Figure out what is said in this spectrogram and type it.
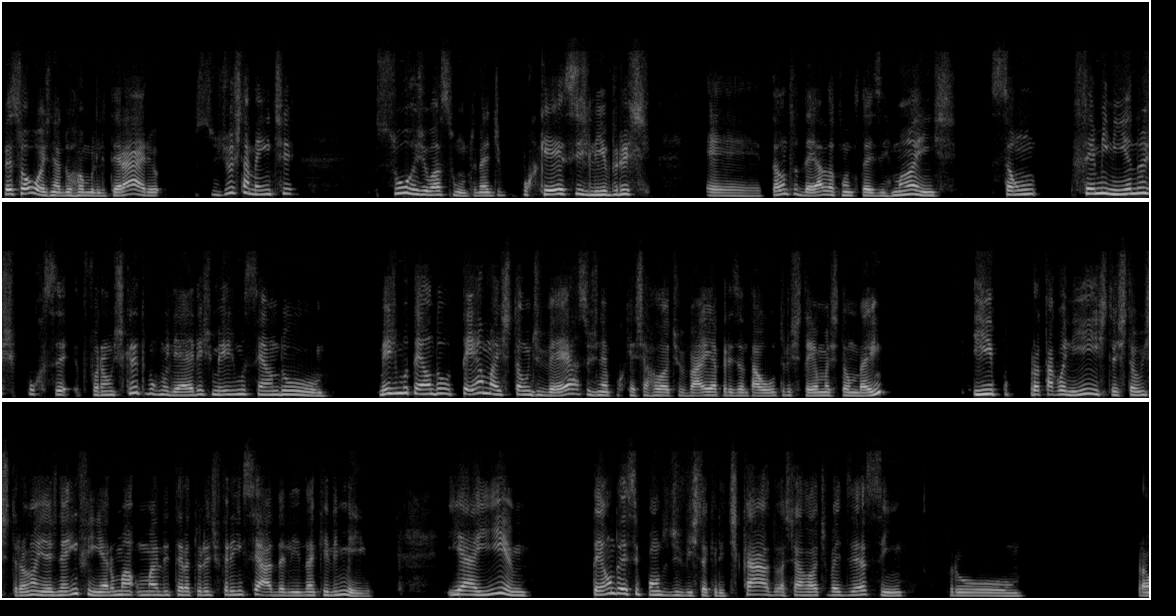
pessoas né, do ramo literário, justamente surge o assunto né, de por que esses livros, é, tanto dela quanto das irmãs, são femininos por ser, foram escritos por mulheres, mesmo sendo mesmo tendo temas tão diversos, né? Porque a Charlotte vai apresentar outros temas também e protagonistas tão estranhas, né? Enfim, era uma, uma literatura diferenciada ali naquele meio. E aí, tendo esse ponto de vista criticado, a Charlotte vai dizer assim para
